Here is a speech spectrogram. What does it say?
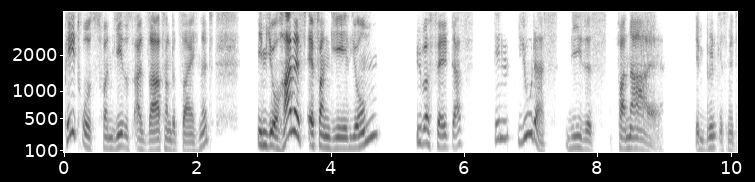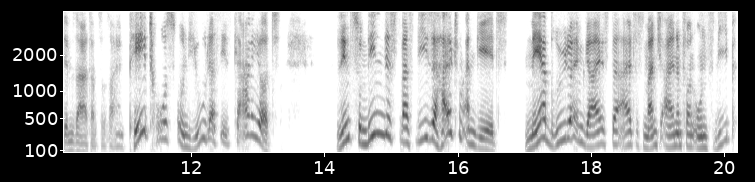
Petrus, von Jesus als Satan bezeichnet. Im Johannesevangelium überfällt das den Judas, dieses Fanal im Bündnis mit dem Satan zu sein. Petrus und Judas Iskariot sind zumindest, was diese Haltung angeht, mehr Brüder im Geiste, als es manch einem von uns lieb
